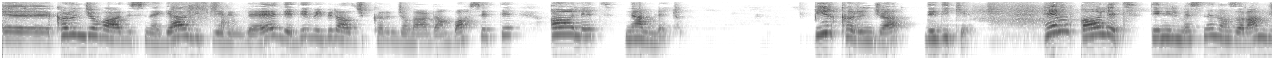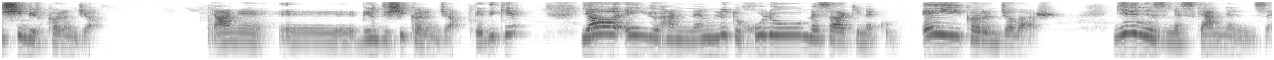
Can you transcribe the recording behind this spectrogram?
e, Karınca Vadisi'ne geldiklerinde dedi ve birazcık karıncalardan bahsetti. Alet nemletun. Bir karınca dedi ki hem galet denilmesine nazaran dişi bir karınca yani e, bir dişi karınca. Dedi ki ya eyyühen nemlü duhulu mesakinekum. Ey karıncalar giriniz meskenlerinize.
